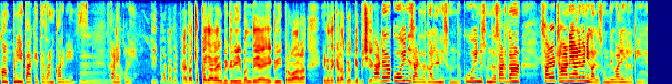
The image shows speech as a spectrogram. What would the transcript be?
ਕੰਪਨੀ ਪਾ ਕੇ ਤਾਂ ਸਾਨੂੰ ਘਰ ਵੀ ਹੈ ਨਹੀਂ ਸੀ ਸਾਡੇ ਕੋਲੇ। ਕੀ ਤੁਹਾਡਾ ਫਿਰ ਫਾਇਦਾ ਚੁੱਕਿਆ ਜਾ ਰਿਹਾ ਹੈ ਵੀ ਗਰੀਬ ਬੰਦੇ ਆ ਇਹ ਗਰੀਬ ਪਰਿਵਾਰ ਆ? ਇਹਨਾਂ ਦੇ ਕਿਹੜਾ ਕੋਈ ਅੱਗੇ ਪਿੱਛੇ? ਸਾਡੇ ਤਾਂ ਕੋਈ ਨਹੀਂ ਸਾਡੇ ਤਾਂ ਗੱਲ ਨਹੀਂ ਸੁਣਦਾ ਕੋਈ ਨਹੀਂ ਸੁਣਦਾ। ਸਾਡੇ ਤਾਂ ਸਾਡੇ ਥਾਣੇ ਵਾਲੇ ਵੀ ਨਹੀਂ ਗੱਲ ਸੁਣਦੇ ਵਾਲੀ ਗੱਲ ਕੀ ਹੈ?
